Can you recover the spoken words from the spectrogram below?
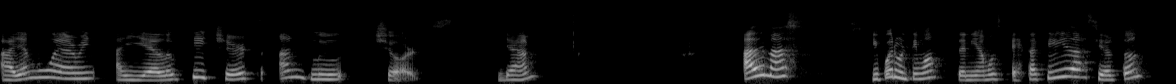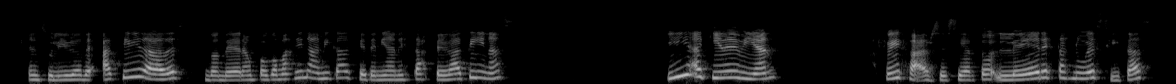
I am wearing a yellow t-shirt and blue shorts. ¿Ya? Además, y por último, teníamos esta actividad, ¿cierto? En su libro de actividades, donde era un poco más dinámica, que tenían estas pegatinas. Y aquí debían fijarse, ¿cierto? Leer estas nubecitas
